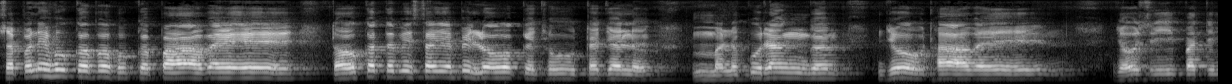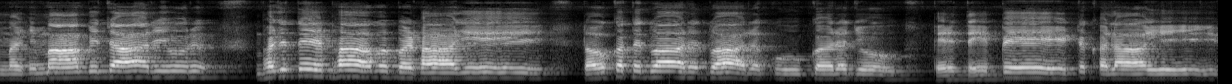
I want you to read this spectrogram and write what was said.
सपने हुक बहुक पावे, तौकत विषय बिलोक झूठ जल मन कुरंग जो धावे जो श्रीपति महिमा विचार्युर भजते भाव बढ़ाए। तौकत द्वार द्वार कुकर जो फिरते पेट खलाए।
